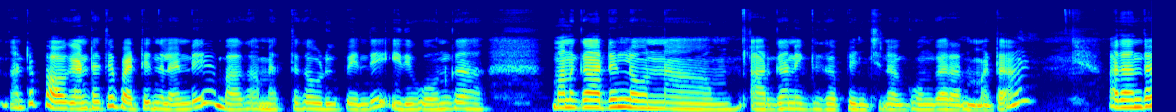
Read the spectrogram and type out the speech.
అంటే పావు గంట అయితే పట్టిందిలేండి. బాగా మెత్తగా ఉడికిపోయింది. ఇది ఓన్గా మన గార్డెన్లో ఉన్న ఆర్గానిక్గా పెంచిన గోంగూర అనమాట అదంతా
